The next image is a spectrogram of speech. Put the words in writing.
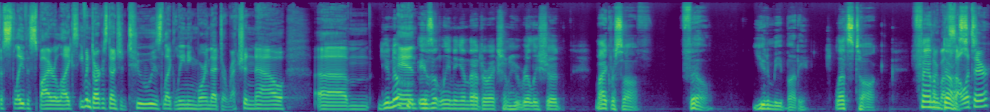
the Slay the Spire likes. Even Darkest Dungeon Two is like leaning more in that direction now. Um, You know And- who isn't leaning in that direction who really should? Microsoft. Phil. You to me, buddy. Let's talk. talk Phantom about Dust. Solitaire.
